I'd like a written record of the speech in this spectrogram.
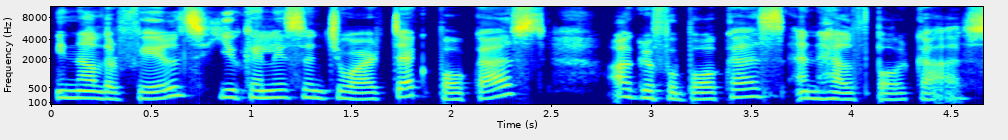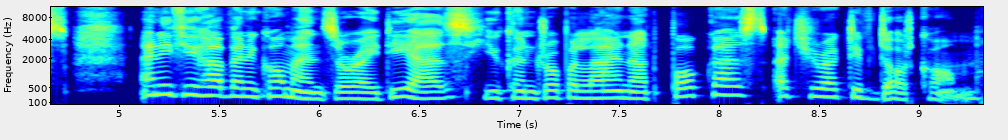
in other fields, you can listen to our tech podcast, agri-food podcast, and health podcast. And if you have any comments or ideas, you can drop a line at podcast at euractiv.com.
